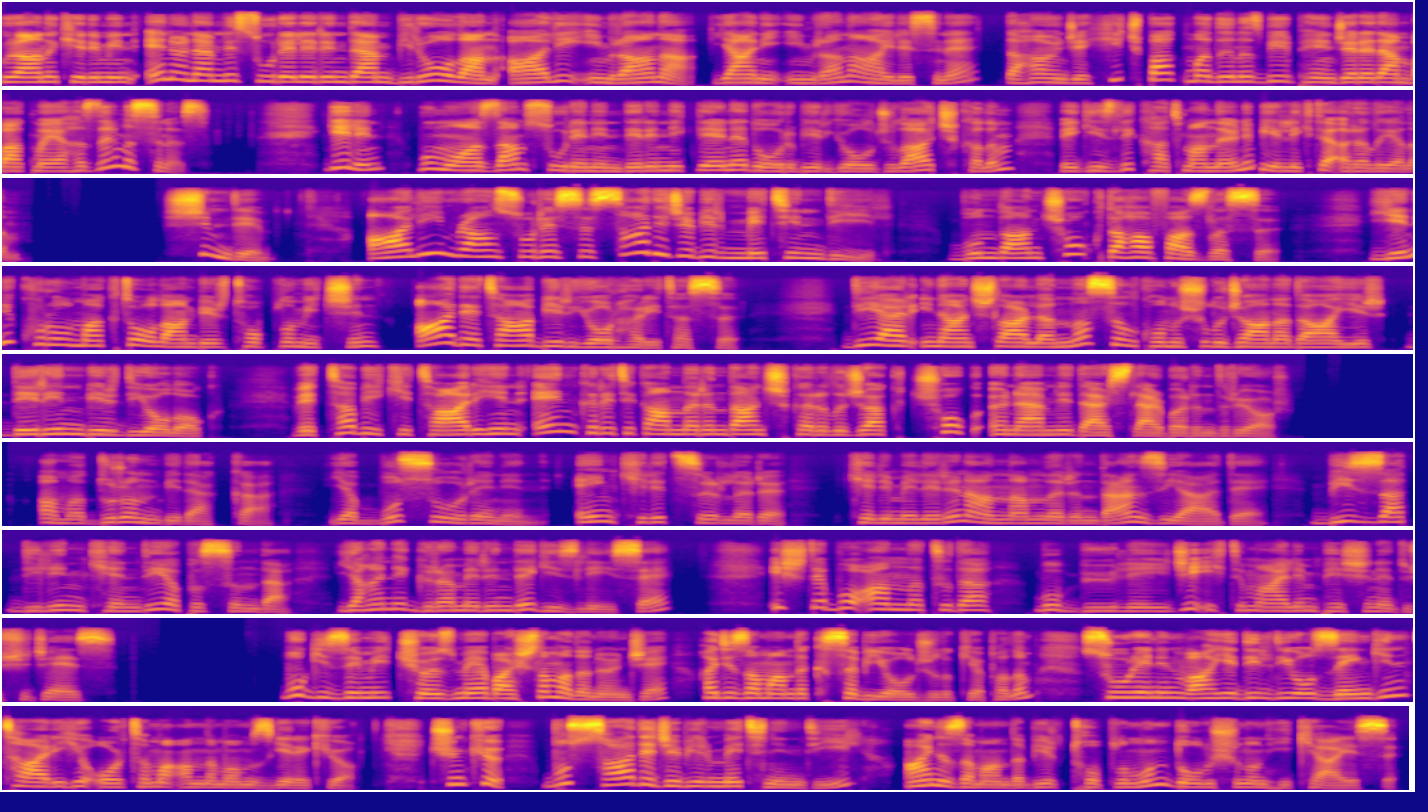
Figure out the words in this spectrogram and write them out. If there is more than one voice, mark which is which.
Speaker 1: Kur'an-ı Kerim'in en önemli surelerinden biri olan Ali İmran'a yani İmran ailesine daha önce hiç bakmadığınız bir pencereden bakmaya hazır mısınız? Gelin bu muazzam surenin derinliklerine doğru bir yolculuğa çıkalım ve gizli katmanlarını birlikte aralayalım.
Speaker 2: Şimdi, Ali İmran suresi sadece bir metin değil, bundan çok daha fazlası. Yeni kurulmakta olan bir toplum için adeta bir yol haritası. Diğer inançlarla nasıl konuşulacağına dair derin bir diyalog ve tabii ki tarihin en kritik anlarından çıkarılacak çok önemli dersler barındırıyor. Ama durun bir dakika, ya bu surenin en kilit sırları kelimelerin anlamlarından ziyade bizzat dilin kendi yapısında yani gramerinde gizli ise, işte bu anlatıda bu büyüleyici ihtimalin peşine düşeceğiz.
Speaker 1: Bu gizemi çözmeye başlamadan önce hadi zamanda kısa bir yolculuk yapalım. Surenin vahyedildiği o zengin tarihi ortamı anlamamız gerekiyor. Çünkü bu sadece bir metnin değil, aynı zamanda bir toplumun doğuşunun hikayesi.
